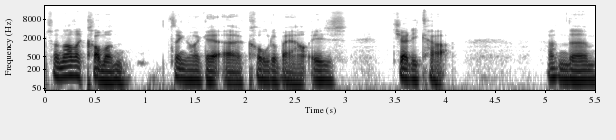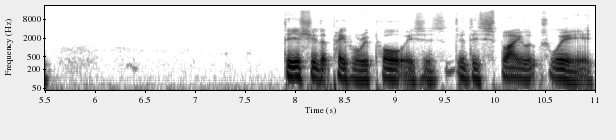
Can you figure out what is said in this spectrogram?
So another common thing I get uh, called about is Jedicut, and um, the issue that people report is, is the display looks weird,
